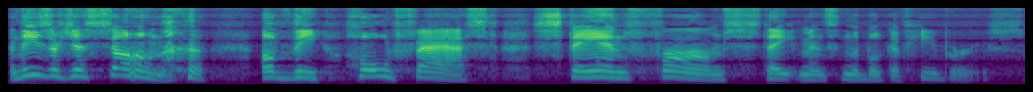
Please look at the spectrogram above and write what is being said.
And these are just some of the hold fast, stand firm statements in the book of Hebrews.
